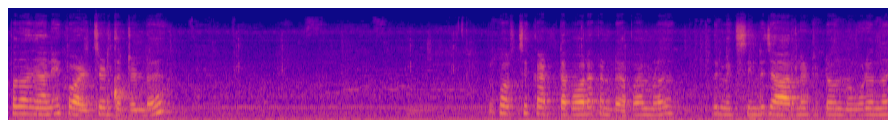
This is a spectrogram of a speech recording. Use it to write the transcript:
ഇപ്പോൾ ഞാൻ കുഴച്ചെടുത്തിട്ടുണ്ട്. കുറച്ച് കട്ട പോലൊക്കെ ഉണ്ട്. അപ്പോൾ നമ്മൾ ഇത് മിക്സിന്റെ ജാറിലിട്ടിട്ട് ഒന്നും കൂടി ഒന്ന്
